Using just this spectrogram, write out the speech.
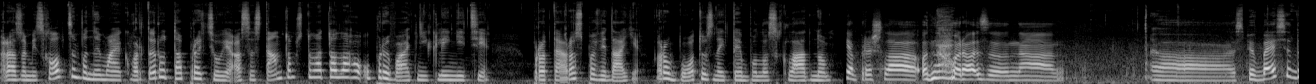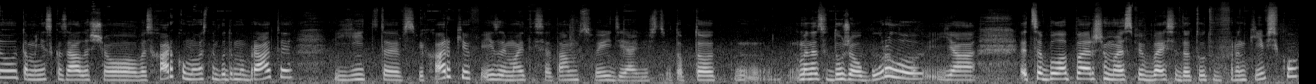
Разом із хлопцем вона має квартиру та працює асистентом стоматолога у приватній клініці. Проте розповідає, роботу знайти було складно. Я прийшла одного разу на е, співбесіду, та мені сказали, що ви з Харкова, ми вас не будемо брати. Їдьте в свій Харків і займайтеся там своєю діяльністю. Тобто мене це дуже обурило. Я... Це була перша моя співбесіда тут у Франківську.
